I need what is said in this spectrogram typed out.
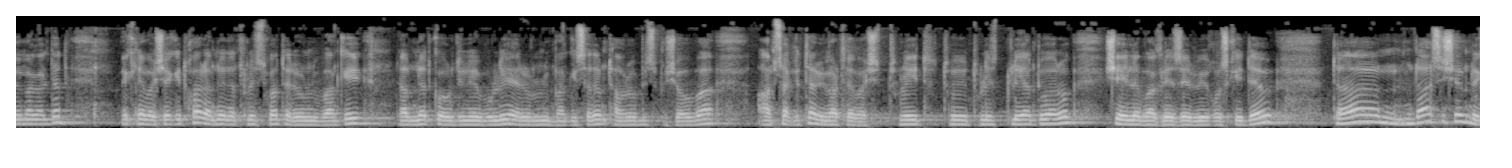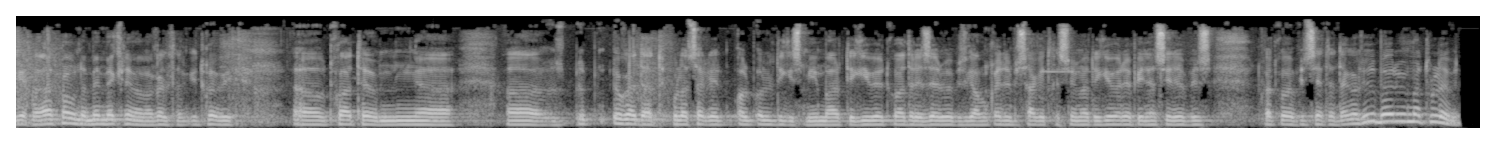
მე მაგალითად ექნება შეკითხვა, რამდენად თulis თქვა ეროვნული ბანკი, რამდენად კოორდინირებულია ეროვნული ბანკისა და მთავრობის მუშაობა ამ საკითხთან მიმართებაში. თulit თulis თლიან თუ არა, შეიძლება აქ რეზერვი იყოს კიდევ და და ასე შემდეგ. ახლა რა თქმა უნდა, მე მექნება მაგალითად კითხვები ვთქვათ ზოგადად ფულასაგე პოლიტიკის მიმართ იგივე თქვა რეზერვების გამოყენების საკითხის მიმართ იგივე რეფინანსირების თქვა კოეფიციენტთან დაკავშირებით ბევრი მიმართულებით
